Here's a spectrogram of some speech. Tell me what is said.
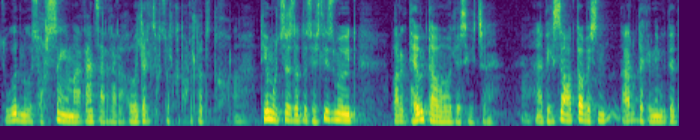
зүгээр нөгөө сурсан юм а ганц аргаараа хуулиар зохицуулахад оролдоод байгаа. Тийм учраас одоо социализмын үед бараг 55% байсан гэж байгаа. А тэгсэн одоо биш 10 дахин нэмэгдээд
